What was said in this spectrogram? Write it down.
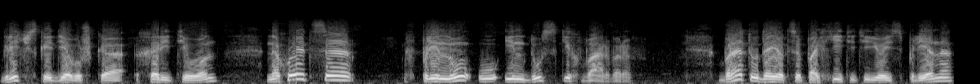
греческая девушка Харитион находится в плену у индусских варваров. Брату удается похитить ее из плена,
